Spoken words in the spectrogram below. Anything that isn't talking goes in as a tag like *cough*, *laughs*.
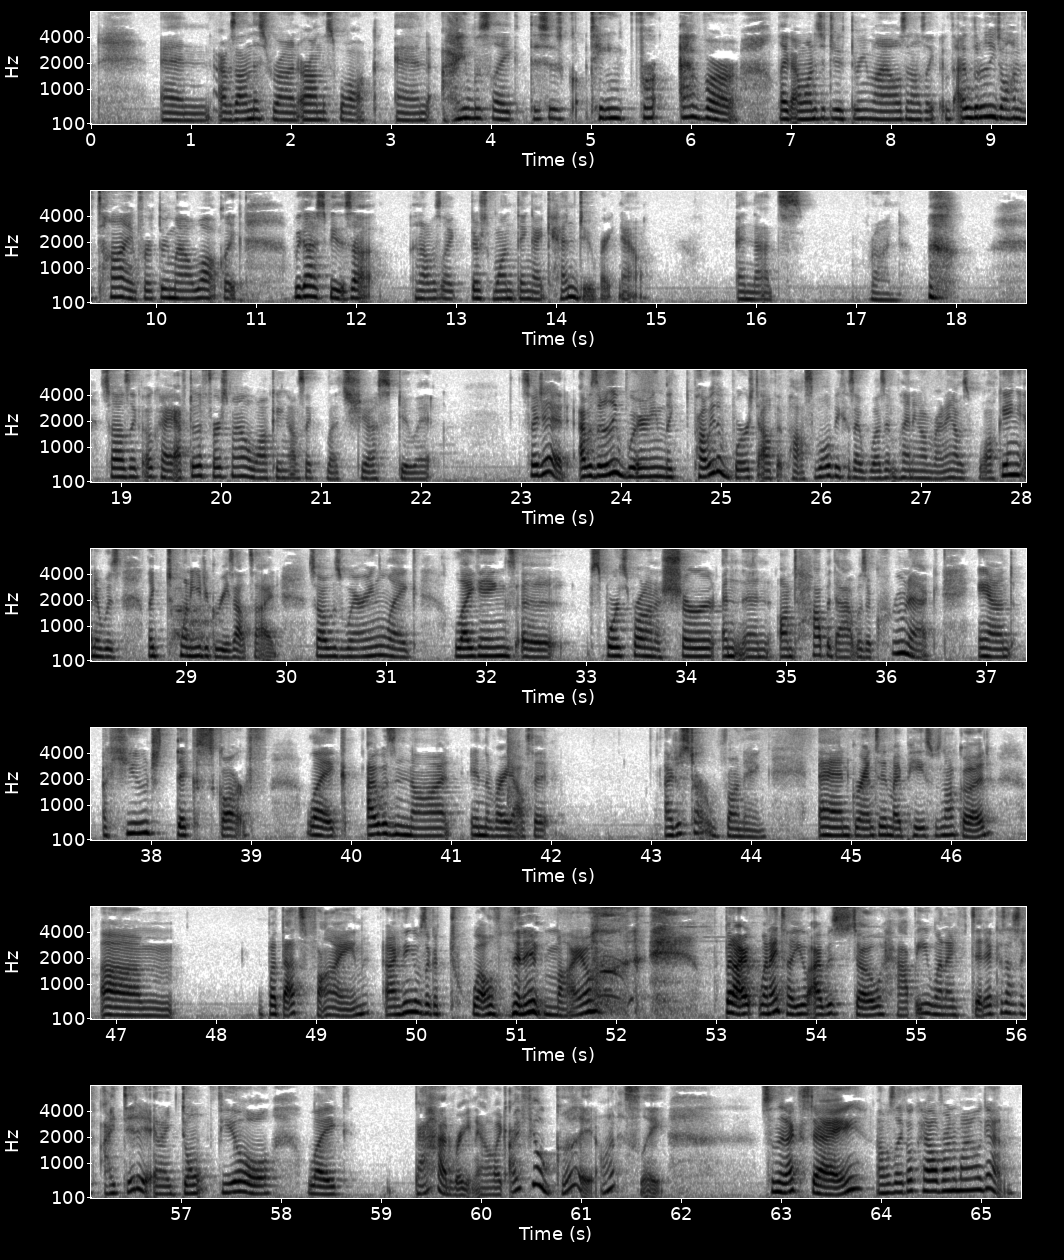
And I was on this run or on this walk and I *laughs* was like this is taking forever. Like I wanted to do 3 miles and I was like I literally don't have the time for a 3 mile walk. Like we got to speed this up. And I was like there's one thing I can do right now and that's run. *laughs* So I was like okay. After the first mile walking I was like let's just do it so I did. I was literally wearing like probably the worst outfit possible because I wasn't planning on running. I was walking and it was like 20 degrees outside. So I was wearing like leggings, a sports bra and a shirt, and then on top of that was a crew neck and a huge thick scarf. Like I was not in the right outfit. I just start running. And granted my pace was not good. Um but that's fine. I think it was like a 12 minute *laughs* mile. But I when I tell you I was so happy when I did it cuz I was like I did it and I don't feel like bad right now. Like I feel good, honestly. So the next day, I was like, okay, I'll run a mile again.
